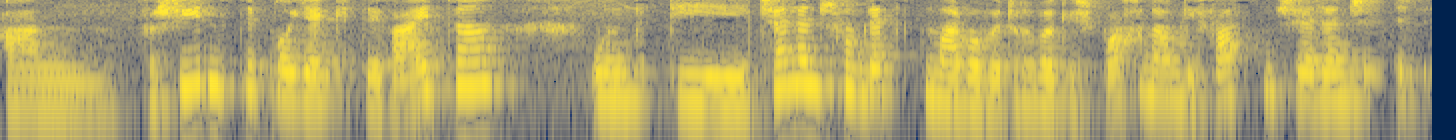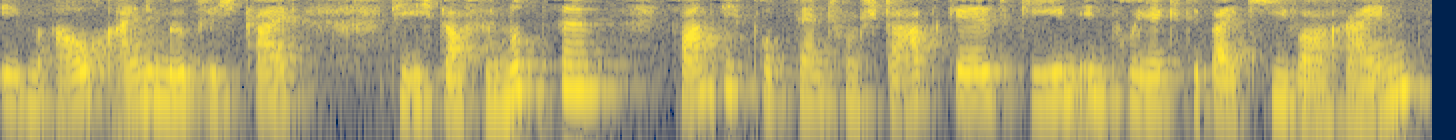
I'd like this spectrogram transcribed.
an verschiedenste Projekte weiter und die Challenge vom letzten Mal, wo wir darüber gesprochen haben, die Fasten-Challenge, ist eben auch eine Möglichkeit, die ich dafür nutze. 20 Prozent vom Startgeld gehen in Projekte bei Kiva rein.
